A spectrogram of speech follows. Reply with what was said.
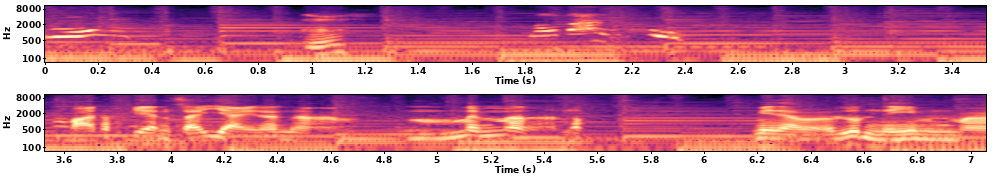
ลุงหืมเราได้กบปลาตะเพียนไซส์ใหญ่นั่นนะไม่มากเนาะมีแต่รุ่นนี้มันมา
